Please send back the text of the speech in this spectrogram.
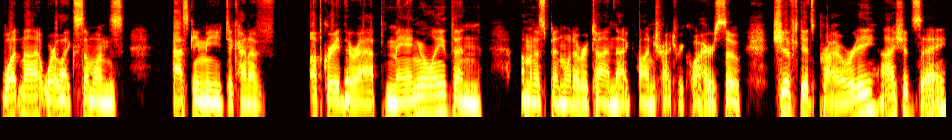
whatnot, where like someone's asking me to kind of upgrade their app manually, then I'm going to spend whatever time that contract requires. So shift gets priority, I should say.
